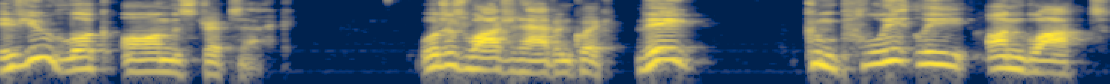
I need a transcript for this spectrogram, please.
If you look on the strip sack, we'll just watch it happen quick. They completely unblocked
